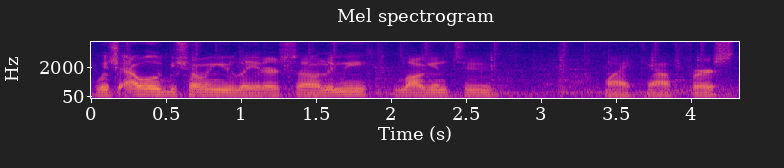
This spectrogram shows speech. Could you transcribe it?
which I will be showing you later. So let me log into my account first.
